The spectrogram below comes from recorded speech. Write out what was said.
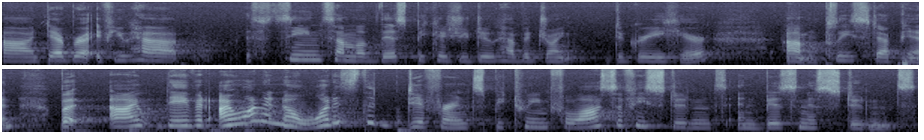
uh, Deborah, if you have seen some of this because you do have a joint degree here, um, please step in. But I, David, I want to know what is the difference between philosophy students and business students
